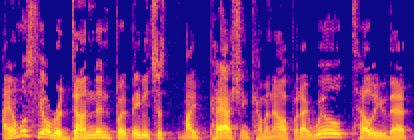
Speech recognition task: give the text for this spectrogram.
I almost feel redundant, but maybe it's just my passion coming out. But I will tell you that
